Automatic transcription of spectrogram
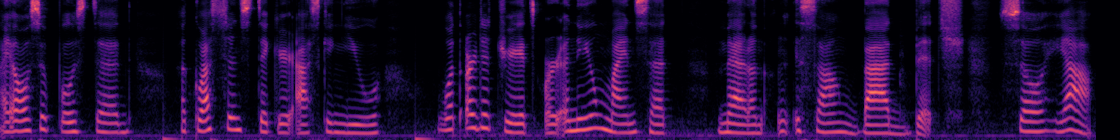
I also posted a question sticker asking you what are the traits or ano yung mindset meron ang isang bad bitch. So, yeah.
